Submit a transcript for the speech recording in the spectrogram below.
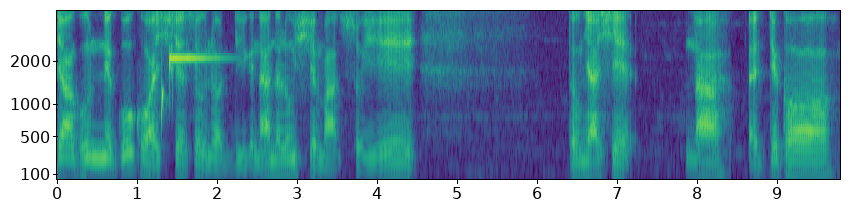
ကြောင့်ခုနှစ်ကိုခွန်ရှစ်ဆိုတော့ဒီကနန်းနှလုံးရှစ်မှာဆိုရင်တုံညာရှစ်နာအတကော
